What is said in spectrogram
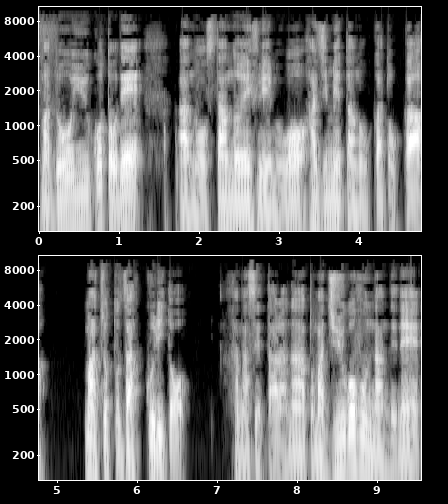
まあ、どういうことで、あの、スタンド FM を始めたのかとか、まあ、ちょっとざっくりと話せたらなと、まあ、15分なんでね、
